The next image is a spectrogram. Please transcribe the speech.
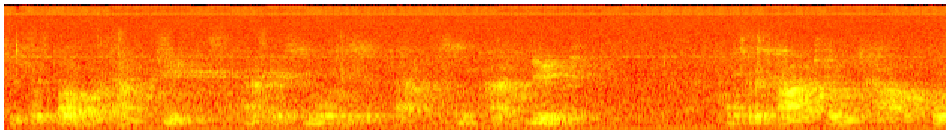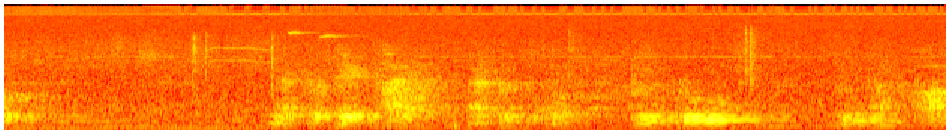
ที่จะต้องมาทำกิจอันเป็นสมมติสัจจะสำคัญยิ่งของประชาชนชาวพุทธ ในประเทศไทยและพึงจะต้องพึงรู้พึงนำพา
